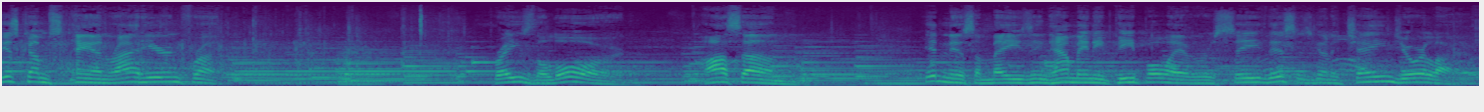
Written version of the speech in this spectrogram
Just come stand right here in front. Praise the Lord. Awesome. Isn't this amazing how many people have received? This is going to change your life.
